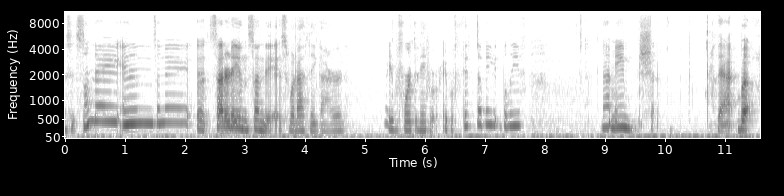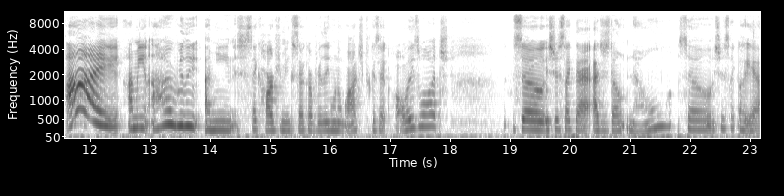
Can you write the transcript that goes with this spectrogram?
is it Sunday and Sunday? It's Saturday and Sunday is what I think I heard. April fourth and April April fifth, I believe. Not me. Shut that. But I, I mean, I really, I mean, it's just like hard for me because like I really want to watch because I always watch. So it's just like that. I just don't know. So it's just like, oh yeah,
